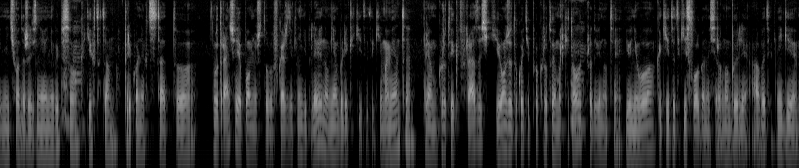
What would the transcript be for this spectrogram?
ничего даже из нее не выписал, Мгм. каких-то там прикольных цитат, то вот раньше я помню, что в каждой книге Пелевина у меня были какие-то такие моменты, прям крутые фразочки. Он же такой, типа, крутой маркетолог Мгм. продвинутый, и у него какие-то такие слоганы все равно были. А в этой книге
